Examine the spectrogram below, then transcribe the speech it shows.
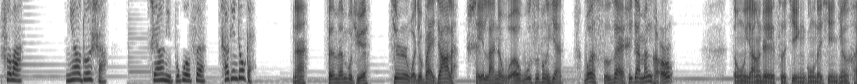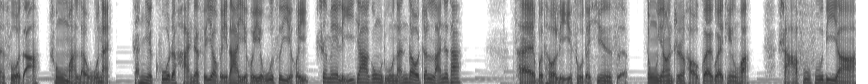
说吧，你要多少？只要你不过分，朝廷都给。那。分文不取，今儿我就败家了。谁拦着我无私奉献，我死在谁家门口。东阳这次进宫的心情很复杂，充满了无奈。人家哭着喊着，非要伟大一回，无私一回。身为李家公主，难道真拦着他？猜不透李素的心思，东阳只好乖乖听话。傻乎乎的呀，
